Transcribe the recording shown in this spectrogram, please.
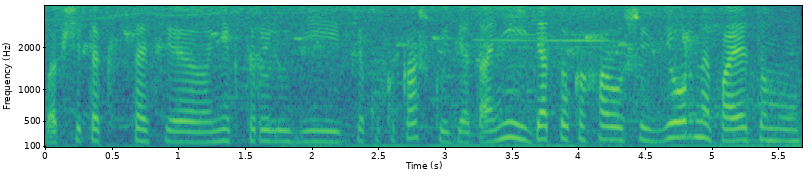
Вообще-то, кстати, некоторые люди всякую какашку едят, они едят только хорошие зерна, поэтому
